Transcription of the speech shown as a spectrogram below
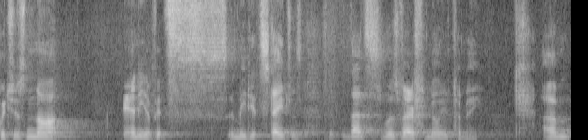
which is not any of its immediate stages. That was very familiar to me. Um,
